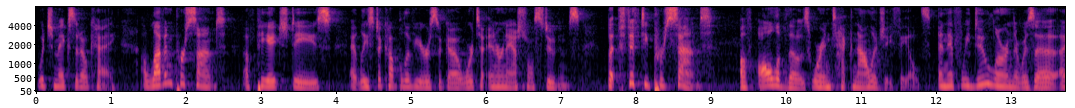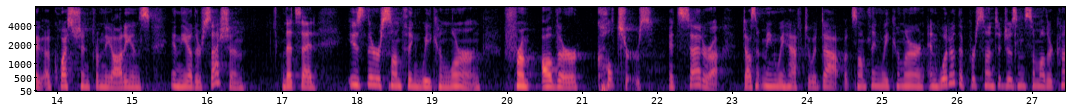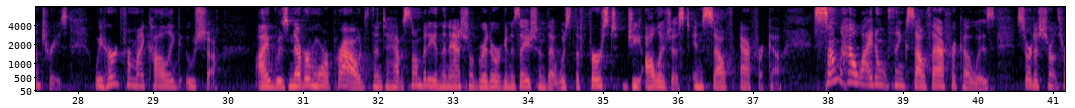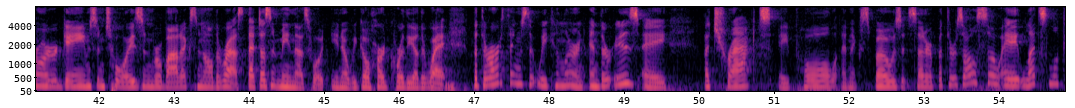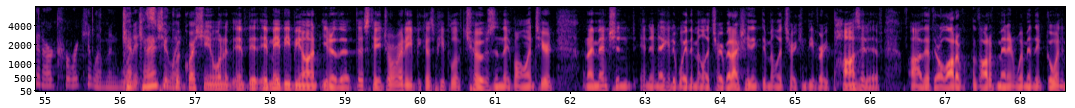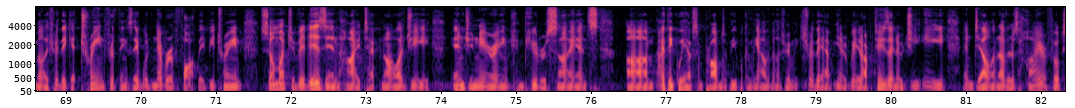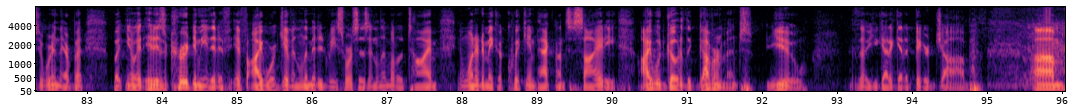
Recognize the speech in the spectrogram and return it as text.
which makes it okay. 11% of PhDs, at least a couple of years ago, were to international students, but 50% of all of those were in technology fields. And if we do learn, there was a, a, question from the audience in the other session that said, is there something we can learn from other cultures, et cetera? Doesn't mean we have to adopt, but something we can learn. And what are the percentages in some other countries? We heard from my colleague Usha. I was never more proud than to have somebody in the National Grid organization that was the first geologist in South Africa. Somehow, I don't think South Africa was sort of throwing her games and toys and robotics and all the rest. That doesn't mean that's what, you know, we go hardcore the other way. Mm-hmm. But there are things that we can learn, and there is a attract, a pull, and expose, et cetera. But there's also a let's look at our curriculum and what Can, it's can I ask you a quick question? You know, it, it, it may be beyond you know the, the stage already because people have chosen, they volunteered, and I mentioned in a negative way the military, but I actually think the military can be very positive. Uh, that there are a lot of a lot of men and women that go in the military, they get trained for things they would never have thought they'd be trained. So much of it is in high technology, engineering, computer science. Um, I think we have some problems with people coming out of the military, making sure they have you know great opportunities. I know GE and Dell and others hire folks that were in there, but but you know it, it has occurred to me that if, if I were given limited resources and limited time and wanted to make a quick impact on society, I would go to the government, you, though you got to get a bigger job, um,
